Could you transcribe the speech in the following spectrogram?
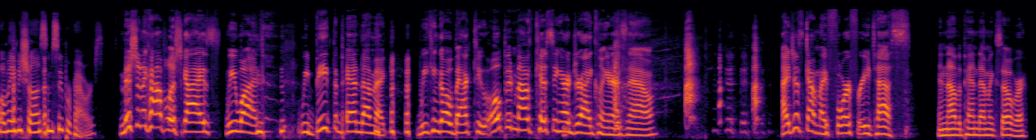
well, maybe she'll have some superpowers. Mission accomplished, guys. We won. we beat the pandemic. we can go back to open mouth kissing our dry cleaners now. I just got my four free tests, and now the pandemic's over,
